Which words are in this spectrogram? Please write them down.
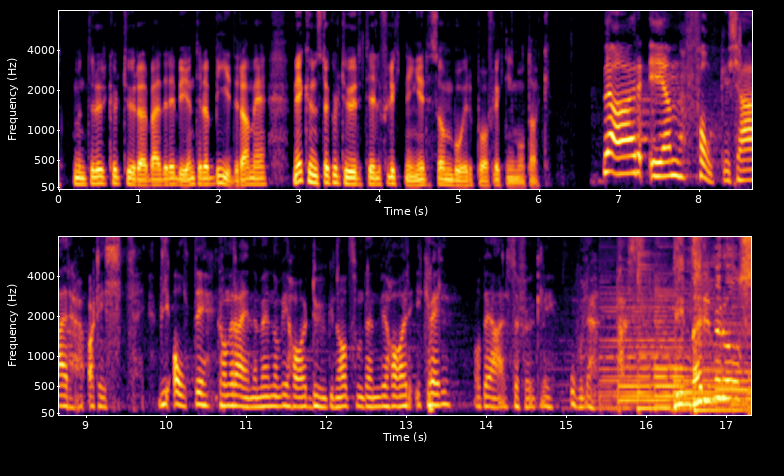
oppmuntrer kulturarbeidere i byen til å bidra med, med kunst og kultur til flyktninger som bor på flyktningmottak. Det er en folkekjær artist vi alltid kan regne med når vi har dugnad som den vi har i kveld. Og det er selvfølgelig Ole Paus. Vi nærmer oss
